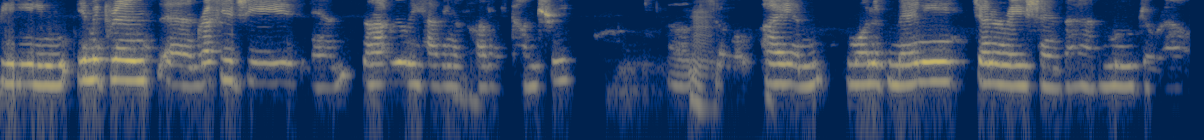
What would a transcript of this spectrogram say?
being immigrants and refugees and not really having a settled country. Um, mm. So I am one of many generations that has moved around.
